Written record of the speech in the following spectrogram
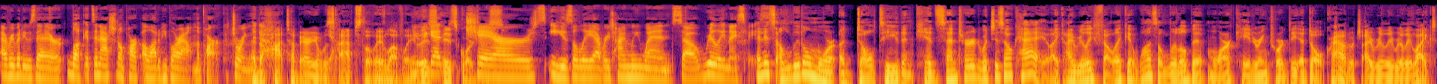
Everybody was there. Look, it's a national park. A lot of people are out in the park during the and the hot tub area was Yeah. absolutely lovely. you it was, get it's gorgeous. chairs easily every time we went. So really nice space. And it's a little more adulty than kid centered, which is okay. Like I really felt like it was a little bit more catering toward the adult crowd, which I really, really liked.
